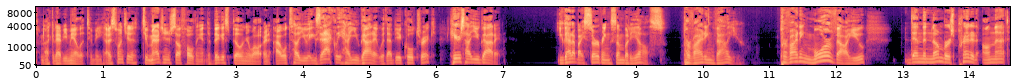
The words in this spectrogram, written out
I'm not going to have you mail it to me. I just want you to, to imagine yourself holding it, the biggest bill in your wallet. Right I will tell you exactly how you got it. Would that be a cool trick? Here's how you got it. You got it by serving somebody else, providing value, providing more value than the numbers printed on that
